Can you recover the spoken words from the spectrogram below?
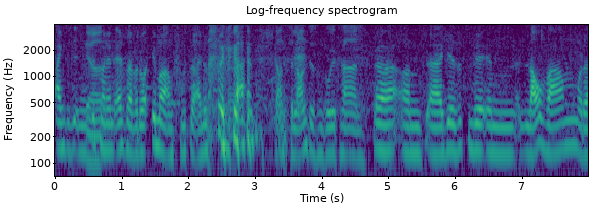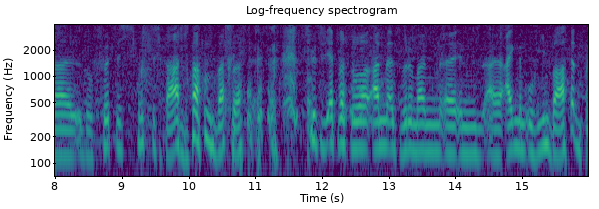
eigentlich in, Ja. ist man in El Salvador immer am Fuße eines Vulkans. Das ganze Land ist ein Vulkan. ja, und äh, hier sitzen wir in lauwarmem oder so 40, 50 Grad warmem Wasser. Es fühlt sich etwas so an, als würde man äh, in äh, eigenem Urin baden.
